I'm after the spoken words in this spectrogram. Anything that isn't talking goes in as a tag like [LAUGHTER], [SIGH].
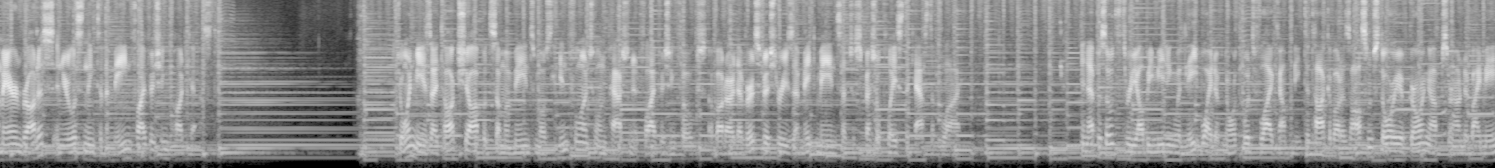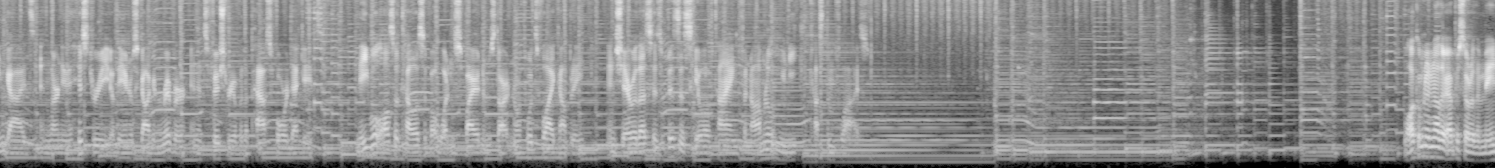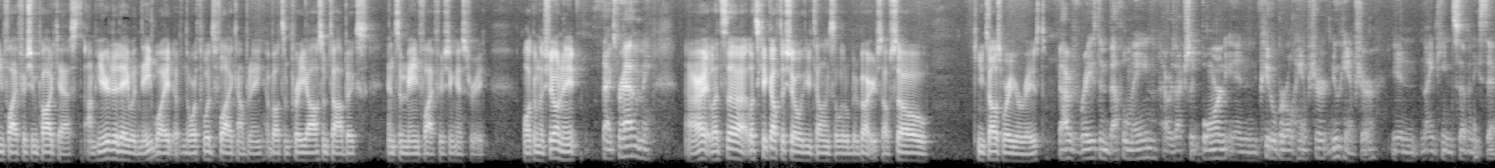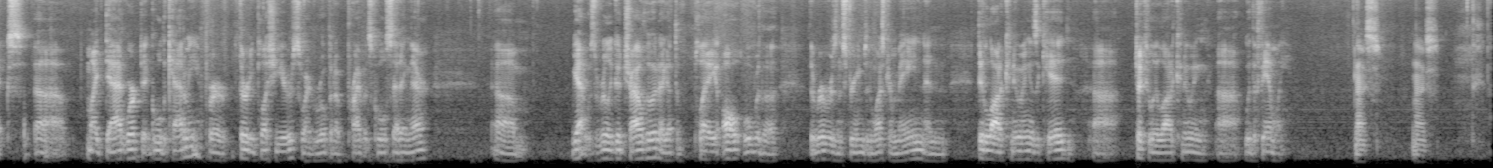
I'm Aaron Broadus, and you're listening to the Maine Fly Fishing Podcast. Join me as I talk shop with some of Maine's most influential and passionate fly fishing folks about our diverse fisheries that make Maine such a special place to cast a fly. In episode 3, I'll be meeting with Nate Wight of Northwoods Fly Company to talk about his awesome story of growing up surrounded by Maine guides and learning the history of the Androscoggin River and its fishery over the past four decades. Nate will also tell us about what inspired him to start Northwoods Fly Company and share with us his business skill of tying phenomenal, unique custom flies. Welcome to another episode of the Maine Fly Fishing Podcast. I'm here today with Nate Wight of Northwoods Fly Company about some pretty awesome topics and some Maine fly fishing history. Welcome to the show, Nate. Thanks for having me. All right, let's uh let's kick off the show with you telling us a little bit about yourself. So, can you tell us where you were raised? I was raised in Bethel, Maine. I was actually born in Peterborough, Hampshire, New Hampshire, in 1976. Uh, my dad worked at Gould Academy for 30 plus years, so I grew up in a private school setting there. Um, yeah, it was a really good childhood. I got to play all over the, the rivers and streams in western Maine and did a lot of canoeing as a kid, uh, particularly a lot of canoeing uh, with the family. Nice, nice.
